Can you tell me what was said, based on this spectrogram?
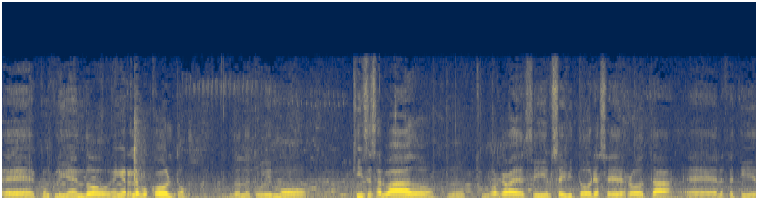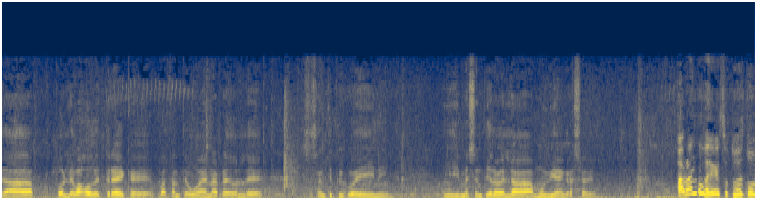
eh, concluyendo en el relevo corto, donde tuvimos 15 salvados, como tú acabas de decir, 6 victorias, 6 derrotas, eh, la efectividad por debajo de 3, que es bastante buena, alrededor de 60 y pico de innings. Y me sentí, la verdad, muy bien, gracias a Dios. Hablando de eso, tú, tú,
